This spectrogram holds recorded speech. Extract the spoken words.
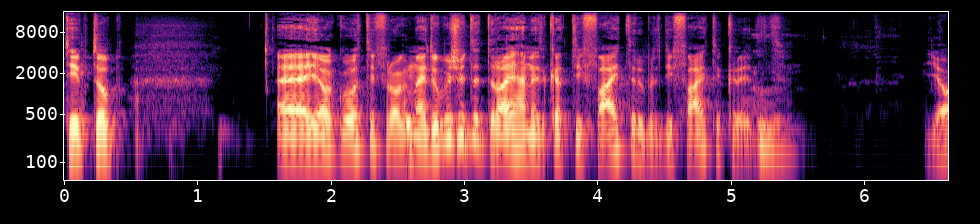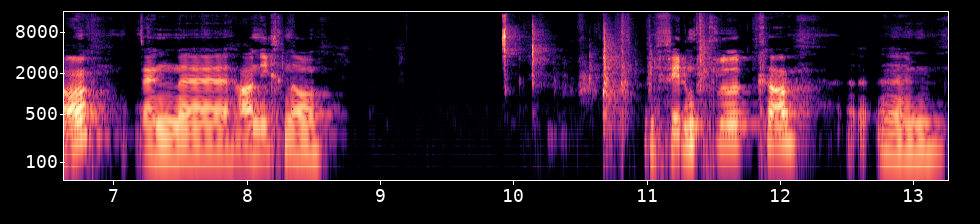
Tipptopp. Äh, ja, gute Frage. Nein, du bist wieder drei, haben nicht gerade die Fighter über die Fighter geredet. Ja, dann äh, habe ich noch einen Film geschaut. Ähm,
